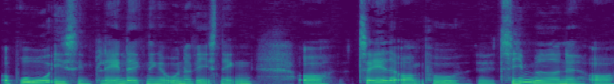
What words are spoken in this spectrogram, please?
og bruge i sin planlægning af undervisningen og tale om på øh, teammøderne og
